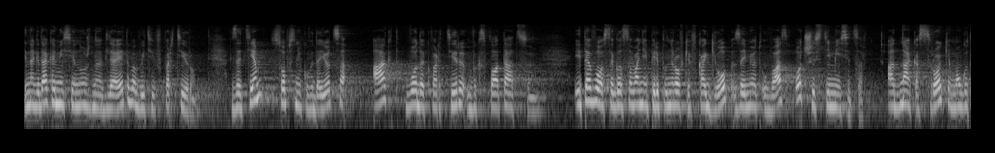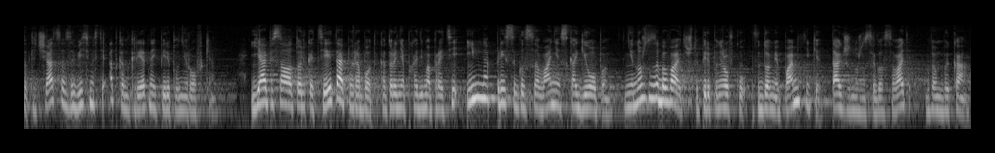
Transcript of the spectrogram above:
Иногда комиссии нужно для этого выйти в квартиру. Затем собственнику выдается акт ввода квартиры в эксплуатацию. Итого, согласование перепланировки в КГИОП займет у вас от 6 месяцев. Однако сроки могут отличаться в зависимости от конкретной перепланировки. Я описала только те этапы работ, которые необходимо пройти именно при согласовании с КГИОПом. Не нужно забывать, что перепланировку в доме-памятнике также нужно согласовать в МВК.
